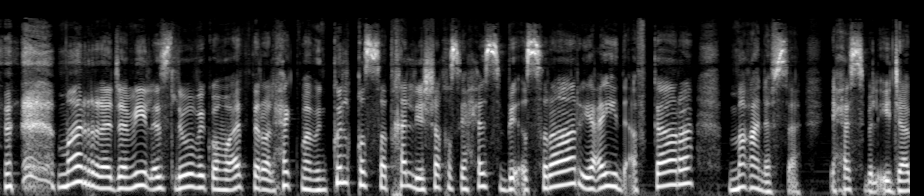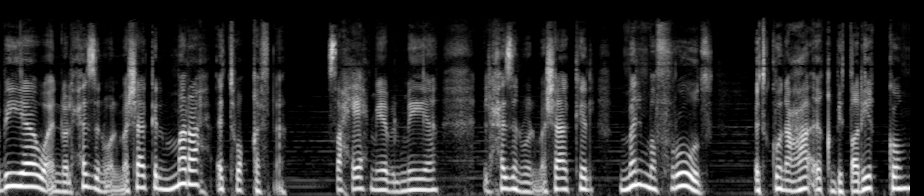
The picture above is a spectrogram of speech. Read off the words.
مرة جميل أسلوبك ومؤثر والحكمة من كل قصة تخلي الشخص يحس بإصرار يعيد أفكاره مع نفسه. يحس بالإيجابية وأنه الحزن والمشاكل ما راح توقفنا. صحيح مية بالمية الحزن والمشاكل ما المفروض تكون عائق بطريقكم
